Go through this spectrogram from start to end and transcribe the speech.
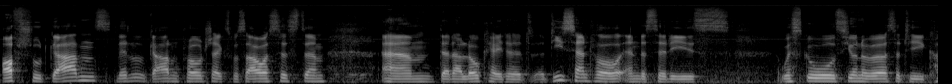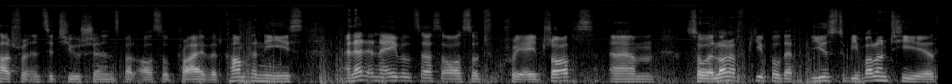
offshoot gardens, little garden projects with our system um, that are located uh, decentral in the cities with schools, university, cultural institutions, but also private companies. And that enables us also to create jobs. Um, so a lot of people that used to be volunteers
